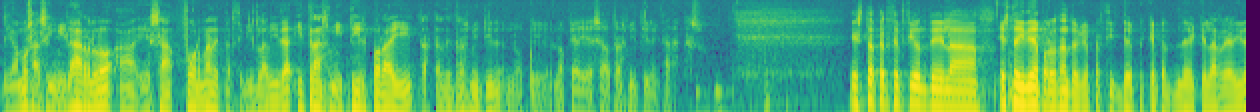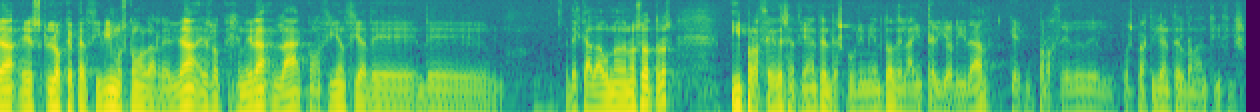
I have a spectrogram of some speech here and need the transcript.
digamos, asimilarlo a esa forma de percibir la vida y transmitir por ahí, tratar de transmitir lo que, lo que haya deseado transmitir en cada caso. Esta percepción de la, esta idea, por lo tanto, de que, la realidad es lo que percibimos como la realidad, es lo que genera la conciencia de, cada uno de nosotros y procede sencillamente del descubrimiento de la interioridad que procede del, pues, prácticamente del romanticismo.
